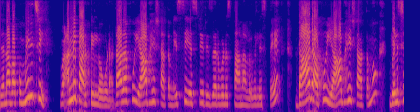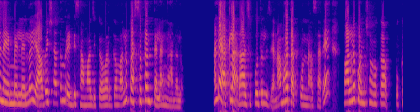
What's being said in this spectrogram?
జనాభాకు మించి అన్ని పార్టీల్లో కూడా దాదాపు యాభై శాతం ఎస్సీ ఎస్టీ రిజర్వ్డ్ స్థానాలు వదిలిస్తే దాదాపు యాభై శాతము గెలిచిన ఎమ్మెల్యేల్లో యాభై శాతం రెడ్డి సామాజిక వర్గం వాళ్ళు ప్రస్తుతం తెలంగాణలో. అంటే అట్లా రాజపూతులు జనాభా తక్కువ ఉన్నా సరే వాళ్ళు కొంచెం ఒక ఒక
